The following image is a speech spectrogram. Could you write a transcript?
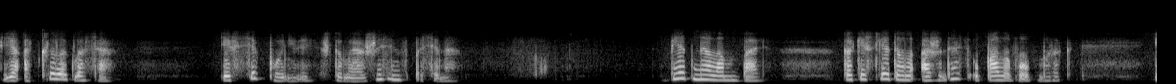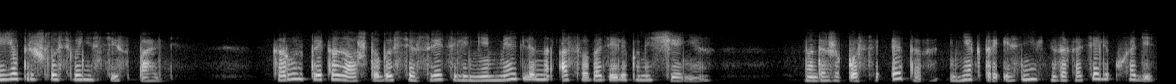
я открыла глаза, и все поняли, что моя жизнь спасена. Бедная Ламбаль, как и следовало ожидать, упала в обморок. Ее пришлось вынести из спальни. Король приказал, чтобы все зрители немедленно освободили помещение. Но даже после этого некоторые из них не захотели уходить.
